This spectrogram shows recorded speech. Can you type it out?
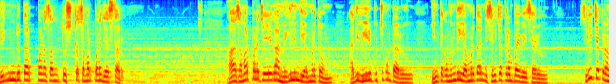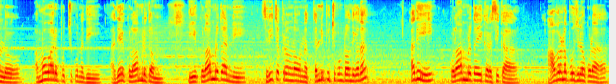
బిందు తర్పణ సంతుష్ట సమర్పణ చేస్తారు. ఆ సమర్పణ చేయగా మిగిలింది అమృతం. అది వీరు పుచ్చుకుంటారు. ఇంతకుముందు ఈ అమృతాన్ని శ్రీచక్రంపై వేశారు. శ్రీచక్రంలో అమ్మవారు పుచ్చుకున్నది అదే కులామృతం. ఈ కులామృతాన్ని శ్రీచక్రంలో ఉన్న తల్లి పుచ్చుకుంటోంది కదా? అది కులామృతైక రసిక. ఆవరణ పూజలో కూడా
